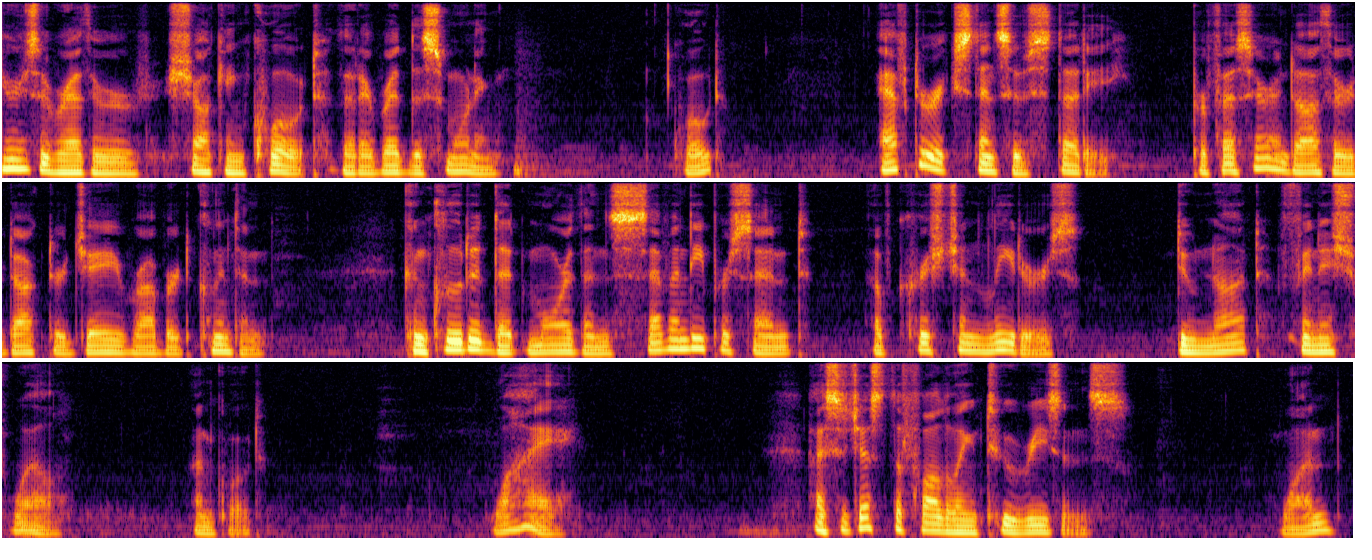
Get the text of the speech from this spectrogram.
Here's a rather shocking quote that I read this morning. Quote, After extensive study, Professor and author Dr. J. Robert Clinton concluded that more than 70% of Christian leaders do not finish well. Unquote. Why? I suggest the following two reasons. One,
